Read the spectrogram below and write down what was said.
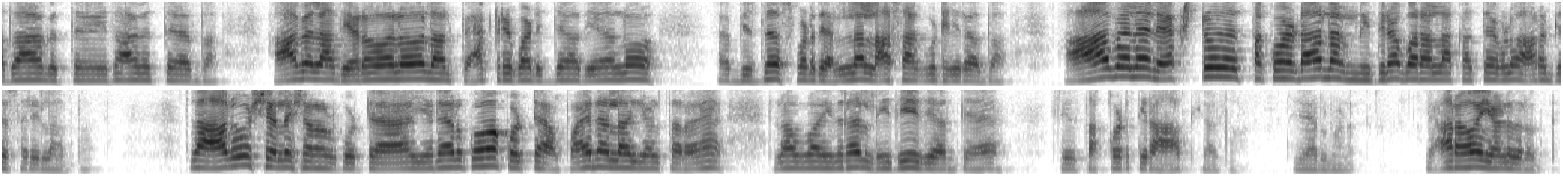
ಅದಾಗುತ್ತೆ, ಇದಾಗುತ್ತೆ, ಅಂತ. ಆಮೇಲೆ ಅದು ಏನೋ ನಾನು ಫ್ಯಾಕ್ಟ್ರಿ ಮಾಡಿದ್ದೆ, ಅದೇನೋ ಬಿಸ್ನೆಸ್ ಮಾಡಿದೆ, ಎಲ್ಲ ಲಾಸ್ ಆಗಿಬಿಟ್ಟಿದ್ದೀರ ಅಂತ. ಆಮೇಲೆ ನೆಕ್ಸ್ಟ್ ತಗೊಂಡ ನಾನು ನಿದ್ರೆ ಬರಲ್ಲ ಕತೆಗಳು, ಆರೋಗ್ಯ ಸರಿ ಇಲ್ಲ ಅಂತ. ನಾನು ಸೊಲ್ಯೂಷನ್ ಕೊಟ್ಟೆ ಏನೇನಕೋ ಕೊಟ್ಟೆ ಫೈನಲ್ ಆಗಿ ಹೇಳ್ತಾರೆ ನಾವು ಇದರಲ್ಲಿ ನಿಧಿ ಇದೆ ಅಂತೆ, ನೀವು ತಕ್ಕೊಡ್ತೀರಾ ಅಂತ ಕೇಳ್ತಾವೆ ಏನು ಮಾಡೋದು ಯಾರೋ ಹೇಳಿದ್ರಂತೆ.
